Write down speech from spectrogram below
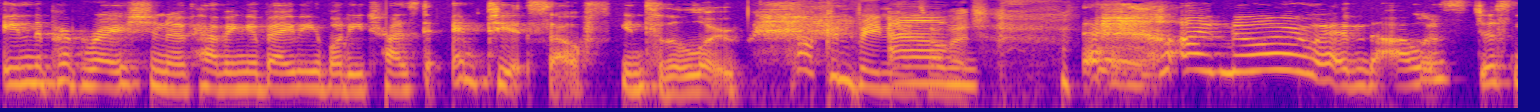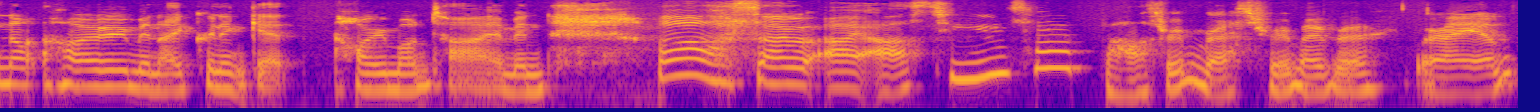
in the preparation of having a baby, your body tries to empty itself into the loo. How convenient Um, of it. I know, and I was just not home, and I couldn't get home on time, and oh, so I asked to use her bathroom, restroom over where I am,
